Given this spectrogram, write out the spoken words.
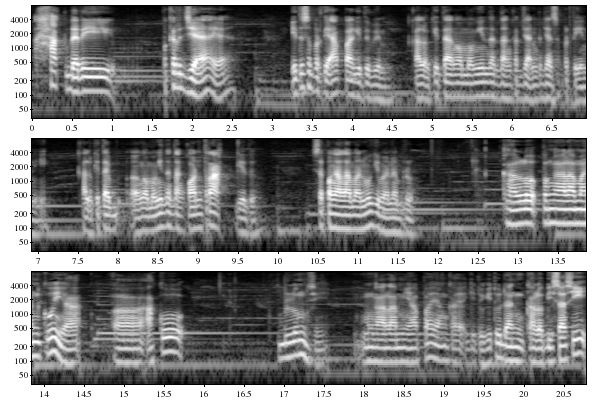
hak dari pekerja ya itu seperti apa gitu Bim? Kalau kita ngomongin tentang kerjaan-kerjaan seperti ini kalau kita eh, ngomongin tentang kontrak gitu sepengalamanmu gimana bro? Kalau pengalamanku ya, eh, aku belum sih mengalami apa yang kayak gitu-gitu dan kalau bisa sih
